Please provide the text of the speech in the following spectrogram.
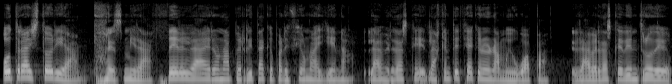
Otra historia, pues mira, Zelda era una perrita que parecía una hiena. La verdad es que la gente decía que no era muy guapa. La verdad es que dentro de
